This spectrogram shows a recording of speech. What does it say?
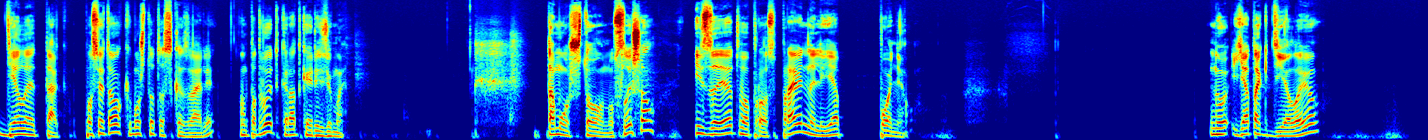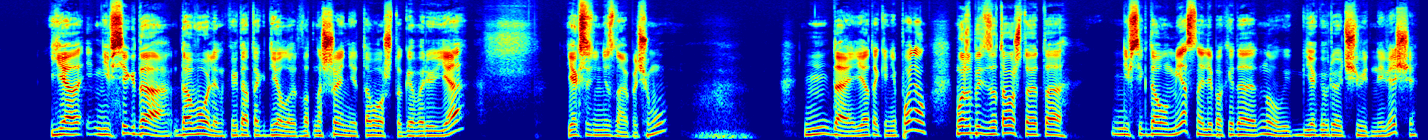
делает так. После того, как ему что-то сказали, он подводит краткое резюме тому, что он услышал, и задает вопрос, правильно ли я понял. Ну, я так делаю. Я не всегда доволен, когда так делают в отношении того, что говорю я. Я, кстати, не знаю, почему. Да, я так и не понял. Может быть, из-за того, что это не всегда уместно, либо когда, ну, я говорю очевидные вещи.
